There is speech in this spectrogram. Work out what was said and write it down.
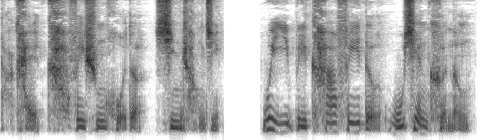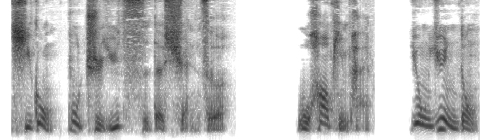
打开咖啡生活的新场景。为一杯咖啡的无限可能提供不止于此的选择。五号品牌用运动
